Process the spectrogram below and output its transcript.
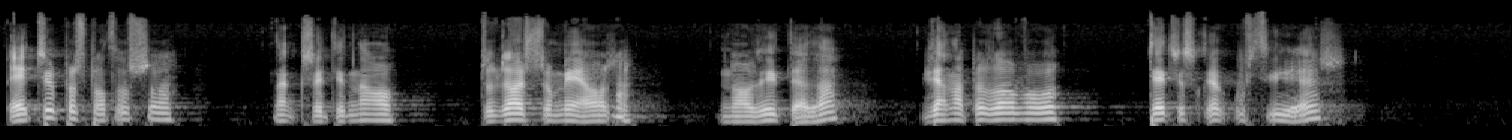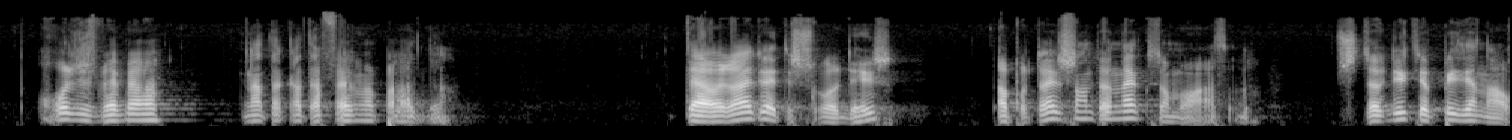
Έτσι προσπαθούσα να ξεκινάω τουλάχιστον μία ώρα νωρίτερα για να προλάβω τέτοιες κακουσίες, χωρίς βέβαια να τα καταφέρνω πάντα. Τα ωράρια της σχολής αποτέλεσαν τον έξω άθλο. Στο Λύκειο πήγαινα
